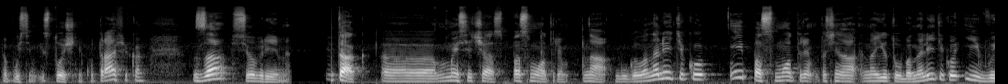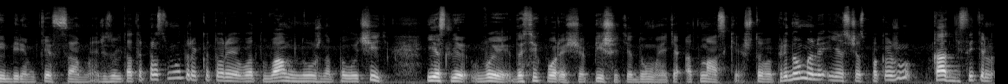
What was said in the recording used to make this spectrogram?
допустим, источнику трафика за все время. Итак, э, мы сейчас посмотрим на Google аналитику и посмотрим, точнее на, YouTube аналитику и выберем те самые результаты просмотра, которые вот вам нужно получить. Если вы до сих пор еще пишете, думаете отмазки, что вы придумали, я сейчас покажу, как действительно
